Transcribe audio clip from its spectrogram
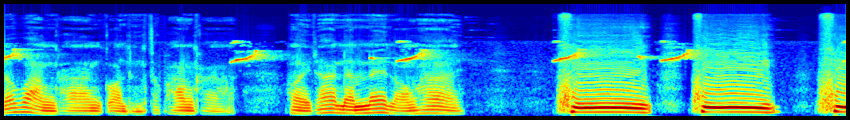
ระหว่างทางก่อนถึงสะพานขาดหอยท่านั้นได้ร้องไห้ฮูฮูฮู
